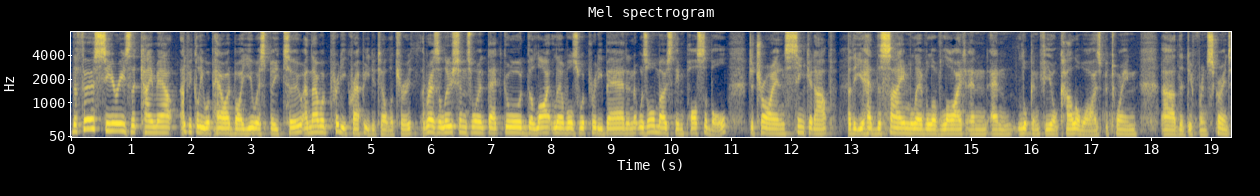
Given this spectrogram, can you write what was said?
The first series that came out typically were powered by USB 2, and they were pretty crappy to tell the truth. The resolutions weren't that good, the light levels were pretty bad, and it was almost impossible to try and sync it up so that you had the same level of light and, and look and feel color wise between uh, the different screens.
